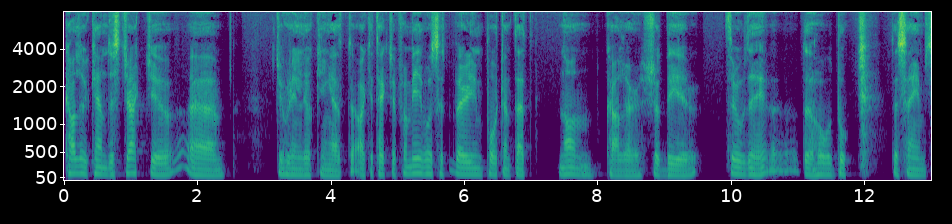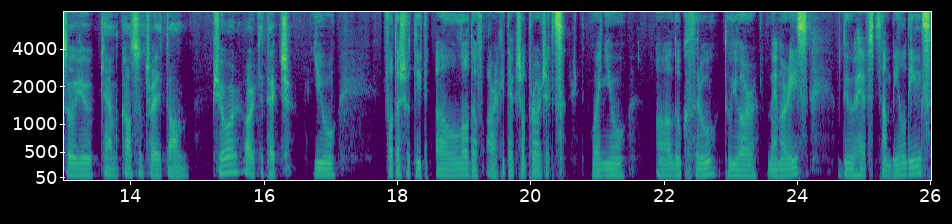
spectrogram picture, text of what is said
color can distract you um, during looking at architecture. For me, it was very important that non-color should be through the the whole book the same, so you can concentrate on pure architecture. You photoshooted a lot of architectural projects. When you uh, look through to your memories, do you have some buildings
